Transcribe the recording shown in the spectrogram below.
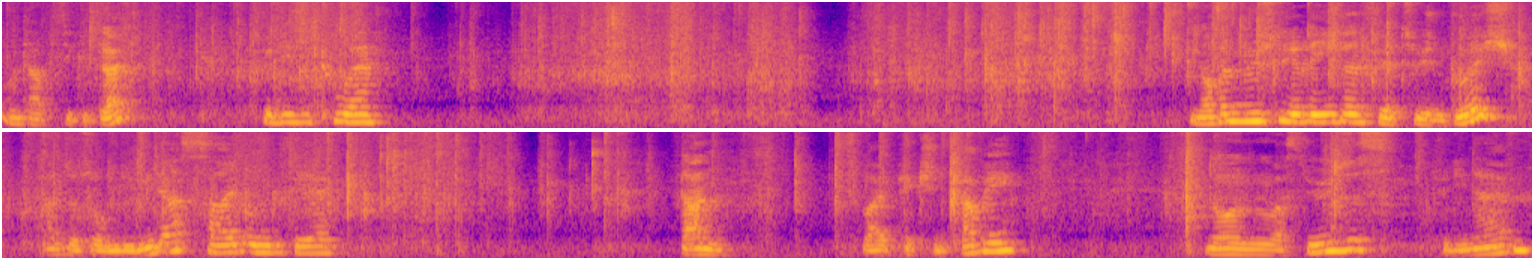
und habe sie gedörrt für diese Tour. Noch ein Müsli-Riegel für zwischendurch, also so um die Mittagszeit ungefähr. Dann zwei Päckchen Kaffee, noch was Süßes für die Nerven.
